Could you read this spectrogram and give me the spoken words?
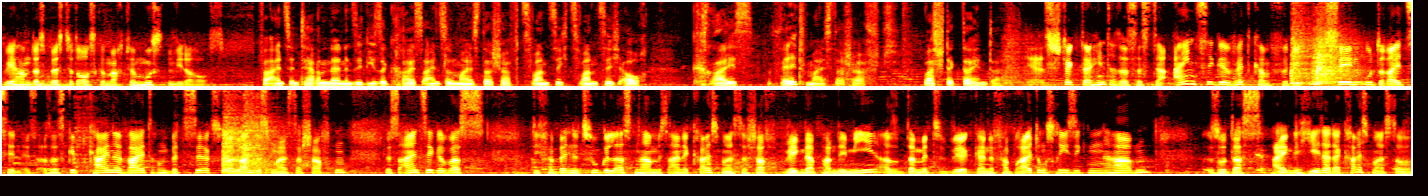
wir haben das Beste draus gemacht, wir mussten wieder raus. Vereinsintern nennen Sie diese Kreiseinzelmeisterschaft 2020 auch Kreisweltmeisterschaft. Was steckt dahinter? Ja, es steckt dahinter, dass es der einzige Wettkampf für die U10, U13 ist. Also es gibt keine weiteren Bezirks- oder Landesmeisterschaften. Das Einzige, was die Verbände zugelassen haben, ist eine Kreismeisterschaft wegen der Pandemie, also damit wir keine Verbreitungsrisiken haben, sodass eigentlich jeder, der Kreismeister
